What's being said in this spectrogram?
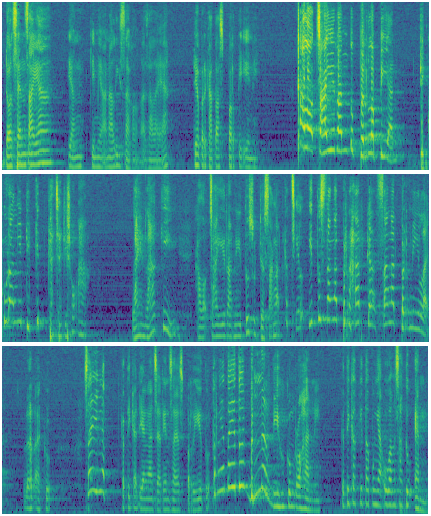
Dosen saya yang kimia analisa kalau nggak salah ya. Dia berkata seperti ini. Kalau cairan itu berlebihan, dikurangi dikit gak jadi soal. Lain lagi, kalau cairan itu sudah sangat kecil, itu sangat berharga, sangat bernilai. Saudaraku, saya ingat ketika dia ngajarin saya seperti itu. Ternyata itu benar di hukum rohani. Ketika kita punya uang 1 M,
